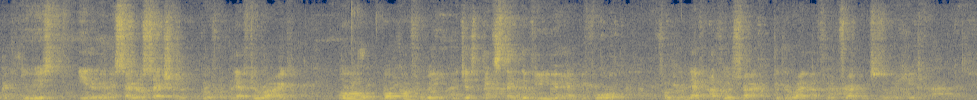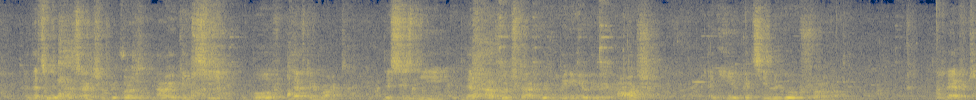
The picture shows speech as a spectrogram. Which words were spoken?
what you do is either in a sagittal section, go from left to right, or more comfortably, you just extend the view you had before from the left outflow tract to the right outflow tract, which is over here. And that's an important section because now you can see both left and right. This is the left outflow tract with the beginning of the arch, and here you can see we go from the left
